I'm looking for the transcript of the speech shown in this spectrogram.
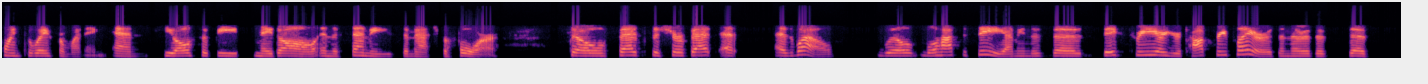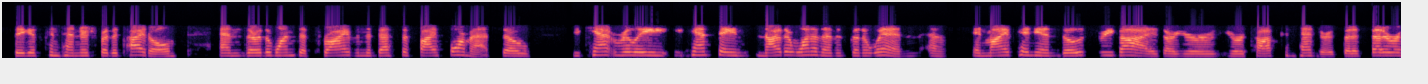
points away from winning, and he also beat Nadal in the semis the match before. So Fed's a sure bet at, as well. We'll we'll have to see. I mean, the, the big three are your top three players, and they're the the biggest contenders for the title and they're the ones that thrive in the best of five format. So you can't really you can't say neither one of them is going to win. In my opinion, those three guys are your your top contenders. But as Federer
